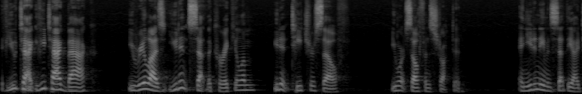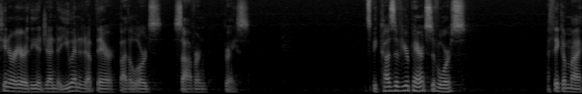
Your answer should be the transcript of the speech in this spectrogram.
If you tag, if you tag back, you realize you didn't set the curriculum, you didn't teach yourself, you weren't self instructed. And you didn't even set the itinerary or the agenda. You ended up there by the Lord's sovereign grace. It's because of your parents' divorce. I think of my,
